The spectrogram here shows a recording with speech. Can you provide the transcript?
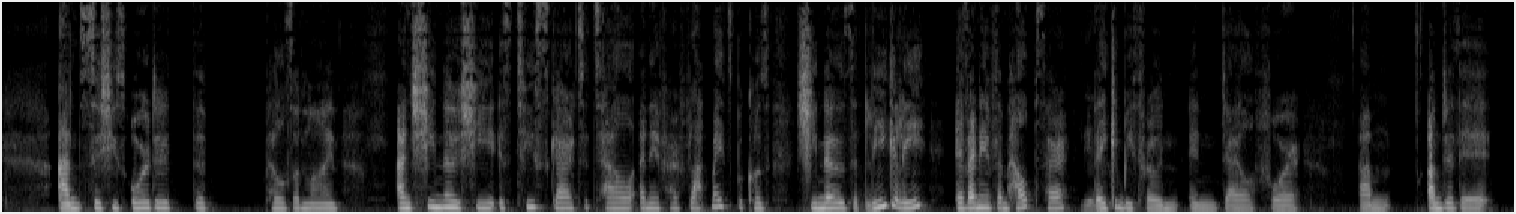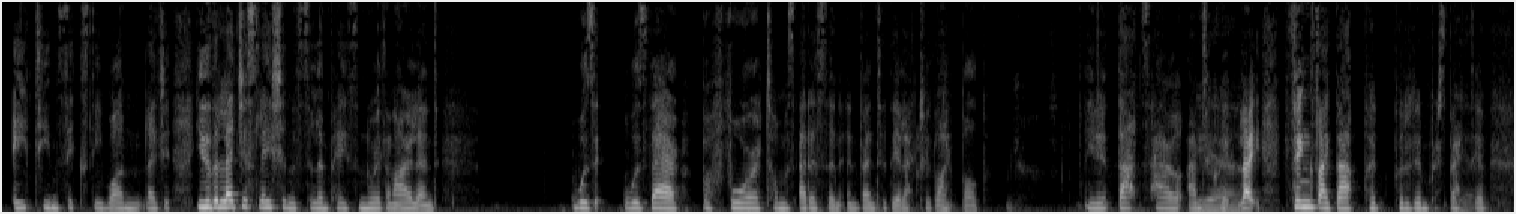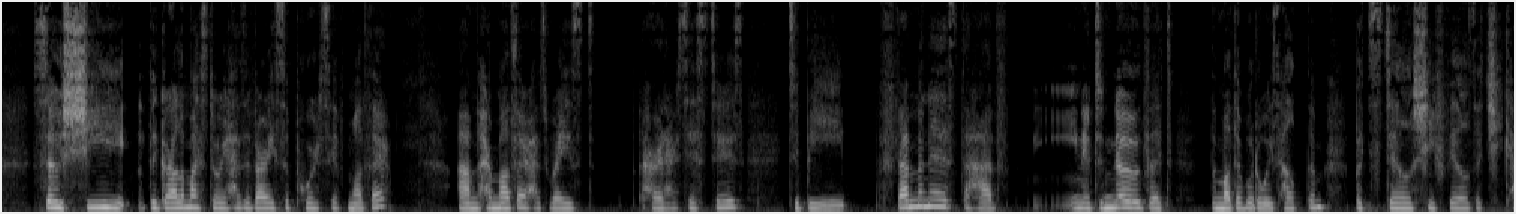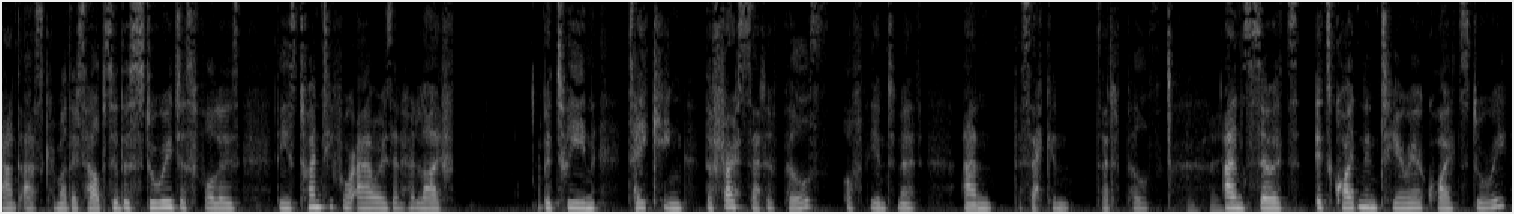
And so she's ordered the pills online and she knows she is too scared to tell any of her flatmates because she knows that legally, if any of them helps her, yeah. they can be thrown in jail for um, under the 1861 leg- you know the legislation that's still in place in Northern Ireland was was there before Thomas Edison invented the electric light bulb. You know that's how antiquated, yeah. like things like that put put it in perspective. Yeah. So she, the girl in my story, has a very supportive mother. Um, her mother has raised her and her sisters to be feminist, to have you know to know that the mother would always help them, but still she feels that she can't ask her mother's help. So the story just follows these 24 hours in her life between taking the first set of pills off the internet and the second set of pills. Okay. And so it's it's quite an interior, quiet story,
